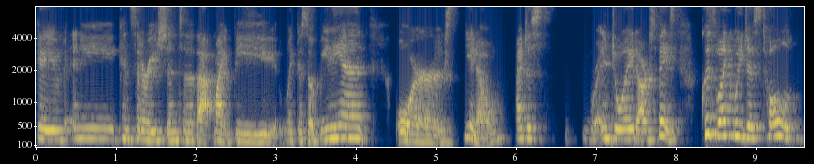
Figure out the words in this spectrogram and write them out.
gave any consideration to that might be like disobedient or, you know, I just enjoyed our space. Because like we just told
